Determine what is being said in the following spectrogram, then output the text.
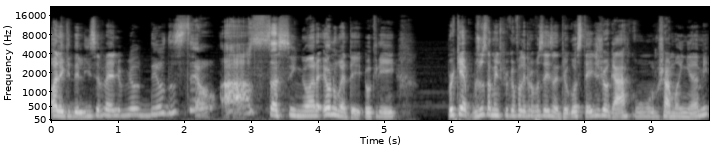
Olha que delícia, velho. Meu Deus do céu. Nossa senhora. Eu não aguentei. Eu criei... Porque, justamente porque eu falei pra vocês antes, eu gostei de jogar com o Xamã Yami,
